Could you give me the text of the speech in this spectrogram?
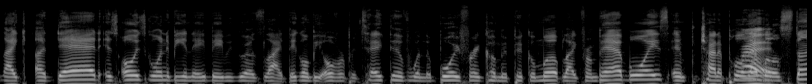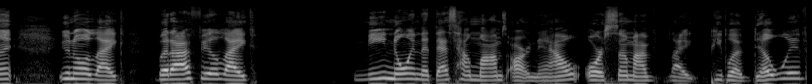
Like a dad is always going to be in a baby girl's life. They're gonna be overprotective when the boyfriend come and pick them up, like from Bad Boys, and try to pull that little stunt. You know, like. But I feel like me knowing that that's how moms are now, or some I've like people have dealt with,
